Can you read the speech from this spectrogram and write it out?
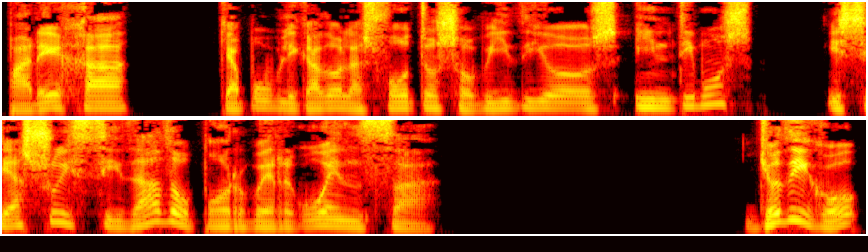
pareja que ha publicado las fotos o vídeos íntimos y se ha suicidado por vergüenza. Yo digo,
